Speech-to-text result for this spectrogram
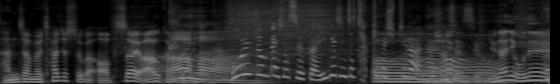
단점을 찾을 수가 없어요. 아우 감사합니다. 그러니까 뭘좀 빼셨을까? 이게 진짜 찾기가 쉽지가 어, 않아요. 유난히 오늘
